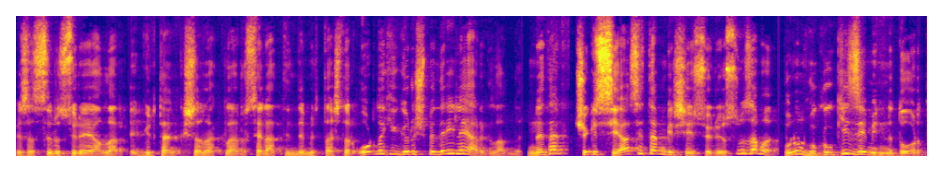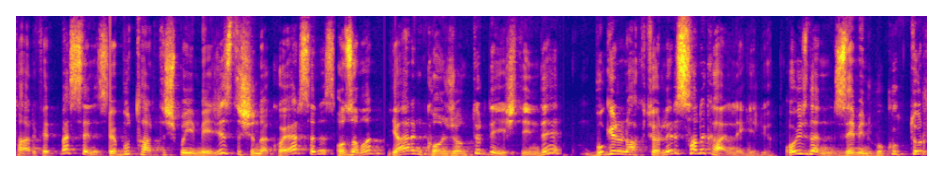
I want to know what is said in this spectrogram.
Mesela Sırrı Süreyyalar, Gülten Kışanaklar, Selahattin Demirtaşlar oradaki görüşmeleriyle yargılandı. Neden? Çünkü siyaseten bir şey söylüyorsunuz ama bunun hukuki zeminini doğru tarif etmezseniz ve bu tartışmayı meclis dışına koyarsanız o zaman yarın konjonktür değiştiğinde bugünün aktörleri sanık haline geliyor. O yüzden zemin hukuktur,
